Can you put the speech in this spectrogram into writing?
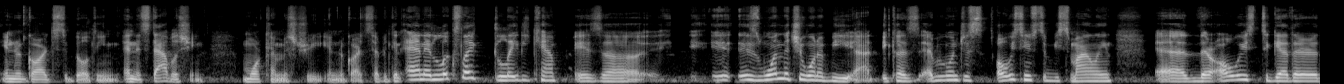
in regards to building and establishing more chemistry in regards to everything. And it looks like the lady camp is uh is one that you want to be at because everyone just always seems to be smiling. Uh, they're always together,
